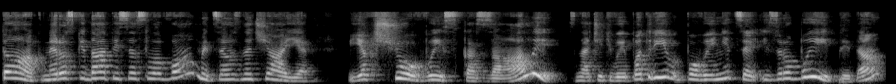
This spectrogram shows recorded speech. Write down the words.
Так, не розкидатися словами, це означає, якщо ви сказали, значить ви потріб, повинні це і зробити, да?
